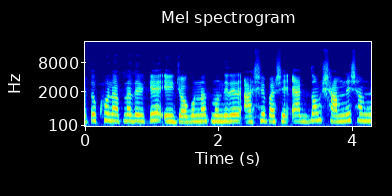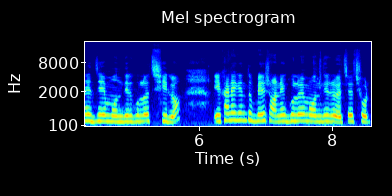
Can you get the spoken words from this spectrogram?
এতক্ষণ আপনাদেরকে এই জগন্নাথ মন্দিরের আশেপাশে একদম সামনে সামনে যে মন্দিরগুলো ছিল, এখানে কিন্তু বেশ অনেকগুলোই মন্দির রয়েছে, ছোট,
